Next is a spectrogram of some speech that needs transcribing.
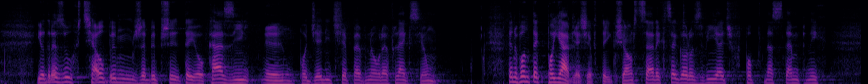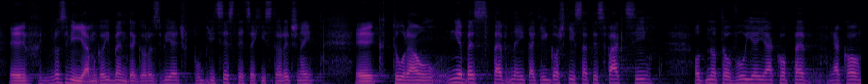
I od razu chciałbym, żeby przy tej okazji y, podzielić się pewną refleksją. Ten wątek pojawia się w tej książce, ale chcę go rozwijać w następnych. y, Rozwijam go i będę go rozwijać w publicystyce historycznej, którą nie bez pewnej takiej gorzkiej satysfakcji odnotowuję jako, pew, jako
